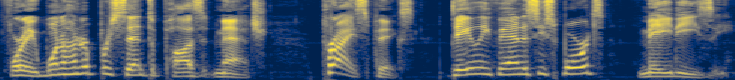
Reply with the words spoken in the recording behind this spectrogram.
for a 100% deposit match. Prize Picks, daily fantasy sports made easy.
